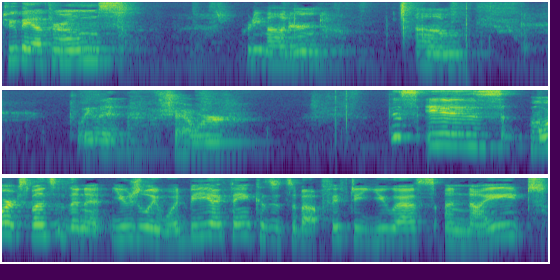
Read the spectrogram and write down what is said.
Two bathrooms, pretty modern. Um, toilet, shower, this is more expensive than it usually would be, I think, because it's about 50 US a night.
